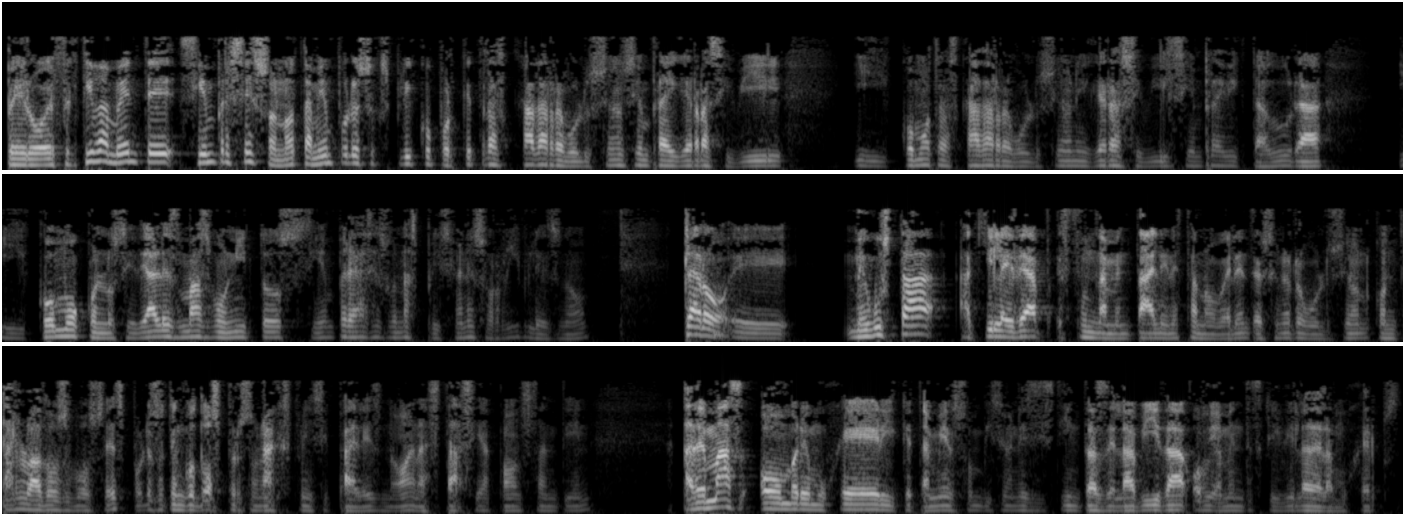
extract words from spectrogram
Pero efectivamente siempre es eso, ¿no? También por eso explico por qué tras cada revolución siempre hay guerra civil y cómo tras cada revolución y guerra civil siempre hay dictadura y cómo con los ideales más bonitos siempre haces unas prisiones horribles, ¿no? Claro, eh, me gusta, aquí la idea es fundamental en esta novela, Entre Acción y Revolución, contarlo a dos voces, por eso tengo dos personajes principales, ¿no? Anastasia, Constantin. Además, hombre, mujer, y que también son visiones distintas de la vida. Obviamente, escribir la de la mujer, pues,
